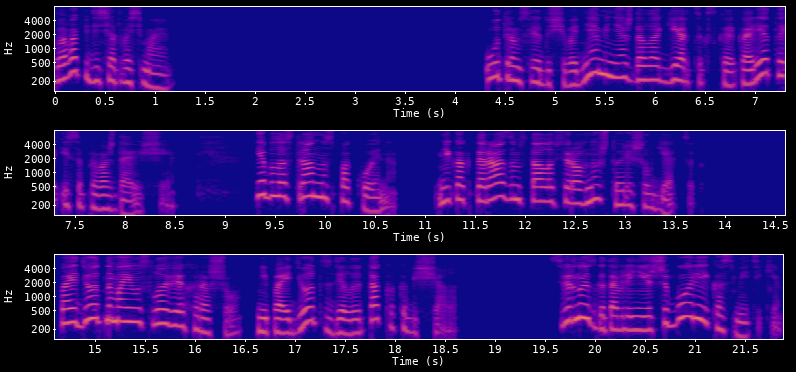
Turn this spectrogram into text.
Глава 58. Утром следующего дня меня ждала герцогская карета и сопровождающие. Я была странно спокойна. Мне как-то разом стало все равно, что решил герцог. Пойдет на мои условия хорошо, не пойдет, сделаю так, как обещала. Сверну изготовление шибори и косметики.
